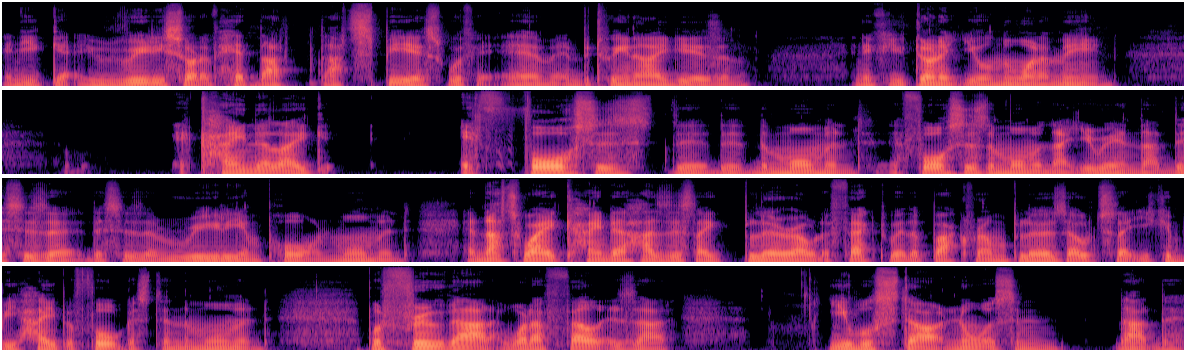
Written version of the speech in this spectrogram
and you get you really sort of hit that that space with um in between eye gaze and and if you've done it you'll know what i mean it kind of like it forces the, the the moment it forces the moment that you're in that this is a this is a really important moment. And that's why it kind of has this like blur out effect where the background blurs out so that you can be hyper focused in the moment. But through that what i felt is that you will start noticing that the,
